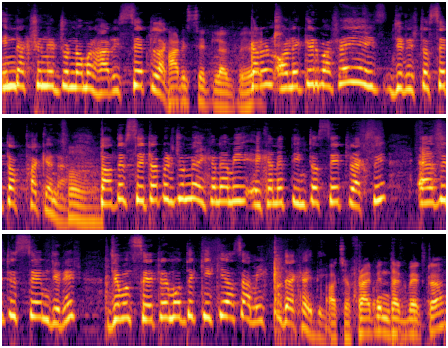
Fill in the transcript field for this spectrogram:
ইন্ডাকশনের জন্য আমার হাড়ি সেট লাগবে। হারি সেট লাগবে কারণ অনেকের বাসায় এই জিনিসটা সেট থাকে না। তাদের সেট জন্য এখানে আমি এখানে তিনটা সেট রাখছি। অ্যাজ ইট ইজ সেম জিনিস যেমন সেটের মধ্যে কি কি আছে আমি একটু দেখাই দিই। আচ্ছা ফ্রাই প্যান থাকবে একটা।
